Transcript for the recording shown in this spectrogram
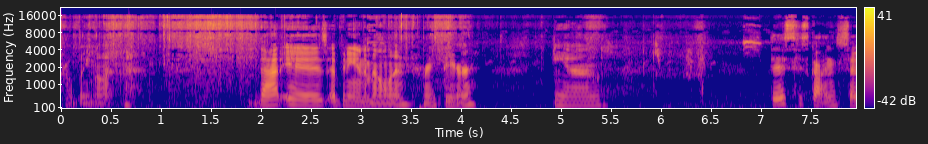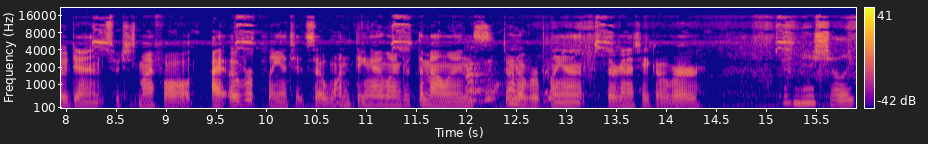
Probably not. That is a banana melon right there. And this has gotten so dense, which is my fault. I overplanted. So one thing I learned with the melons, don't overplant. They're gonna take over. Goodness, Shelly,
